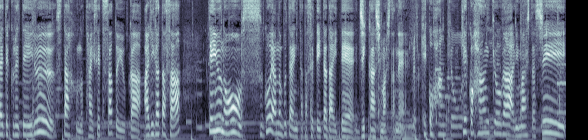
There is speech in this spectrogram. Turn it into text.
えてくれているスタッフの大切さというか、ありがたさっていうのをすごいあの舞台に立たせていただいて実感しましたね。結構反響結構反響がありましたし、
